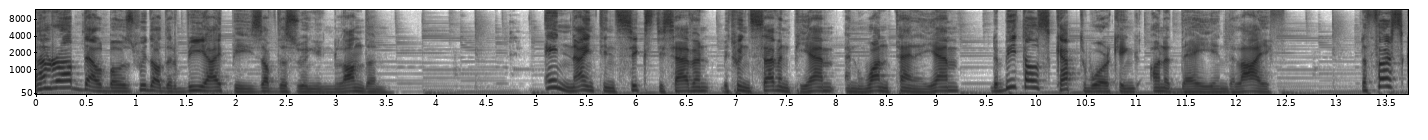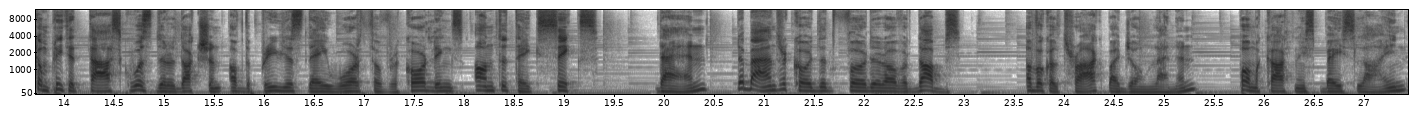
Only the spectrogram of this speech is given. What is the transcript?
and rubbed elbows with other VIPs of the swinging London. In 1967, between 7 pm and 1.10 am, the Beatles kept working on a day in the life. The first completed task was the reduction of the previous day worth of recordings onto take 6. Then, the band recorded further overdubs, a vocal track by John Lennon, Paul McCartney's bass line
